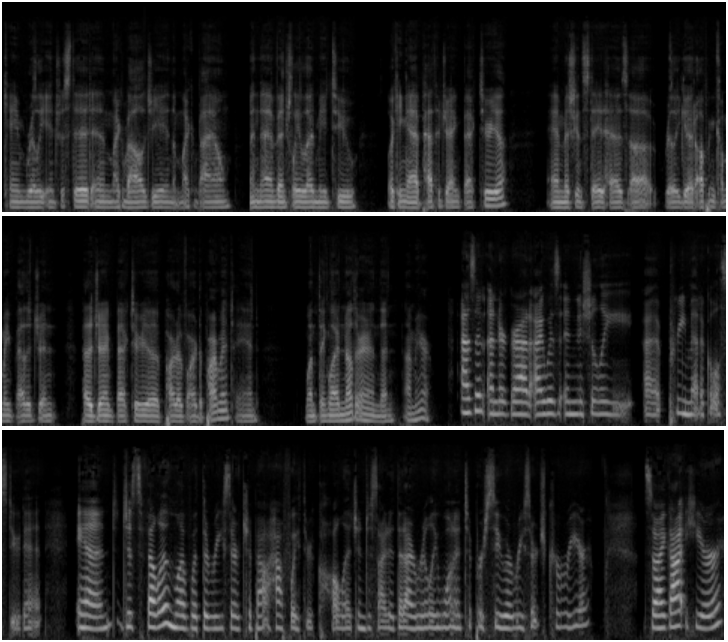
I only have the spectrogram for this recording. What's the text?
became really interested in microbiology and the microbiome. And that eventually led me to looking at pathogenic bacteria. And Michigan State has a really good up and coming pathogen pathogenic bacteria part of our department. And one thing led another, and then I'm here. As an undergrad, I was initially a pre medical student and just fell in love with the research about halfway through college and decided that I really wanted to pursue a research career. So I got here,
